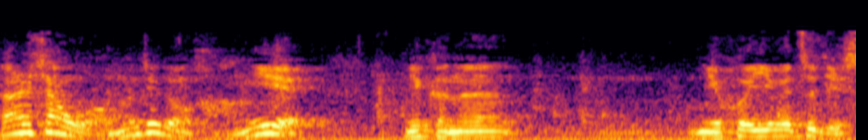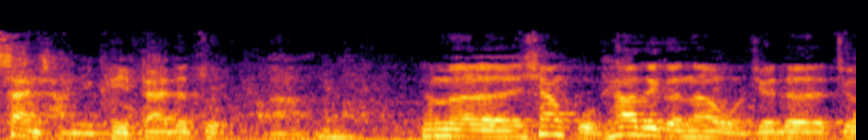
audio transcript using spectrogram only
当然，像我们这种行业，你可能你会因为自己擅长，你可以待得住啊。那么像股票这个呢，我觉得就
